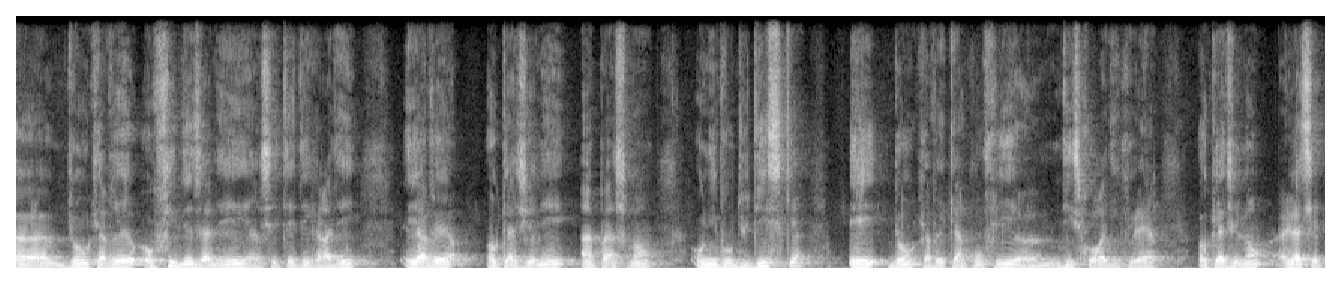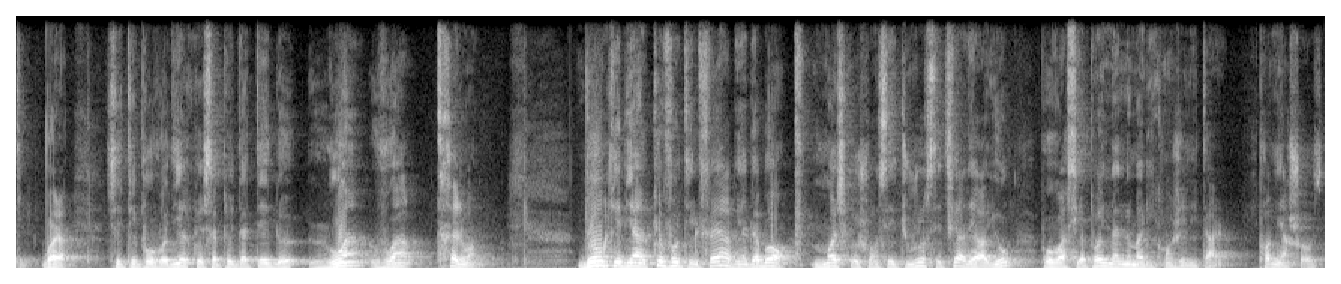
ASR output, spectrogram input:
euh, donc avait au fil des années euh, s'était dégradée et avait occasionné un pincement au niveau du disque et donc avec un conflit euh, disco-radiculaire occasionnant la sciatique. Voilà, c'était pour vous dire que ça peut dater de loin, voire très loin. Donc, eh bien, que faut-il faire? Eh bien, D'abord, moi, ce que je conseille toujours, c'est de faire des radios pour voir s'il n'y a pas une anomalie congénitale, première chose.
